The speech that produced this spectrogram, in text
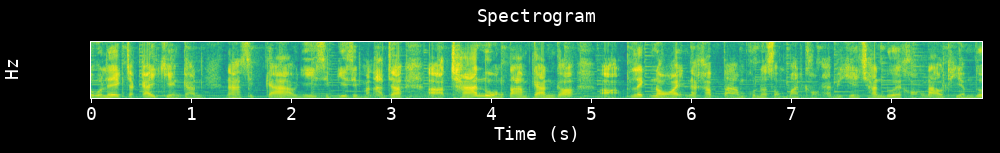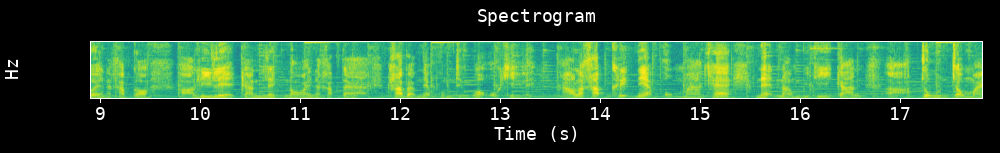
ตัวเลขจะใกล้เคียงกันนะ19 20 20 มันอาจจะช้าหน่วงตามกันก็เล็กน้อยนะครับตามคุณสมบัติของแอปพลิเคชันด้วยของดาวเทียมด้วยนะครับก็รีเลทกันเล็กน้อยนะครับแต่ถ้าแบบนี้ผมถือว่าโอเคเลย เอาละครับ คลิปเนี้ยผมมาแค่แนะนำวิธีการจูนเจ้าไม้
